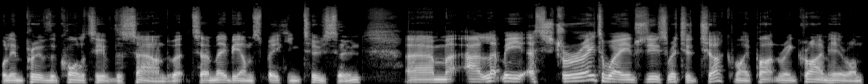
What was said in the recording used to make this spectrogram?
will improve the quality of the sound, but uh, maybe I'm speaking too soon. Um, uh, let me uh, straight away introduce Richard Chuck, my partner in crime here on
